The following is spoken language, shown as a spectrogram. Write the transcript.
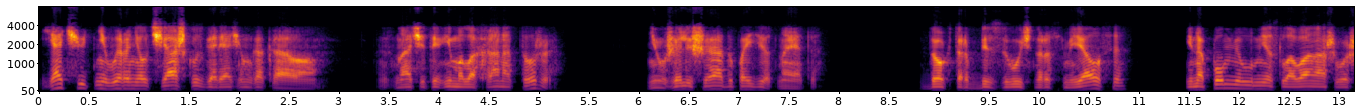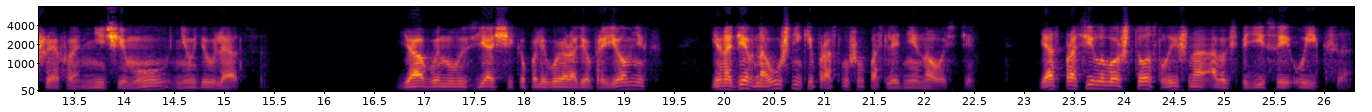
Я чуть не выронил чашку с горячим какао. Значит, и Малахана тоже? Неужели Шиаду пойдет на это? Доктор беззвучно рассмеялся и напомнил мне слова нашего шефа «Ничему не удивляться». Я вынул из ящика полевой радиоприемник и, надев наушники, прослушал последние новости. Я спросил его, что слышно об экспедиции Уикса.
